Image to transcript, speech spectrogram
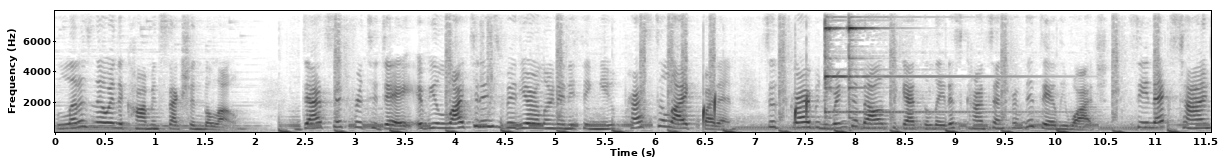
Let us know in the comment section below. That's it for today. If you liked today's video or learned anything new, press the like button. Subscribe and ring the bell to get the latest content from the Daily Watch. See you next time!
